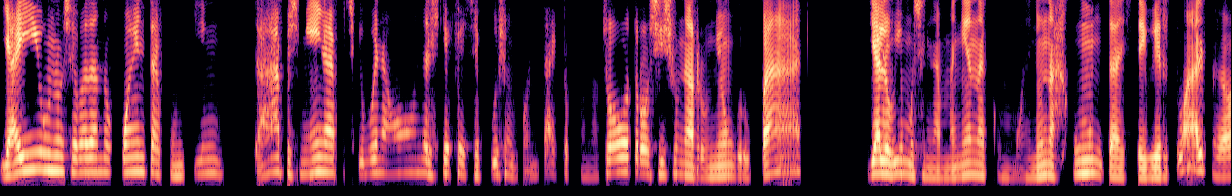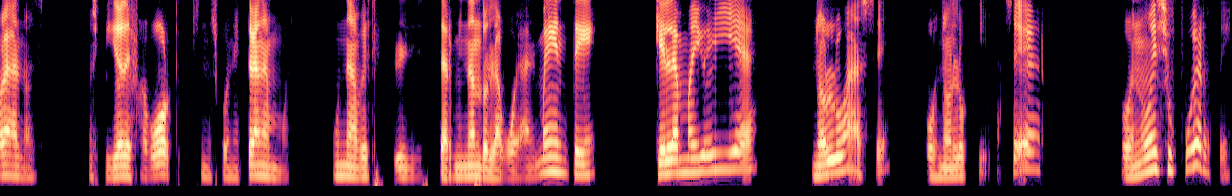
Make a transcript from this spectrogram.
Y ahí uno se va dando cuenta con quién ah, pues mira, pues qué buena onda, el jefe se puso en contacto con nosotros, hizo una reunión grupal, ya lo vimos en la mañana como en una junta este, virtual, pero ahora nos, pidió de favor que pues, nos conectáramos una vez eh, terminando laboralmente, que la mayoría no lo hace o no lo quiere hacer, o no es su fuerte.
